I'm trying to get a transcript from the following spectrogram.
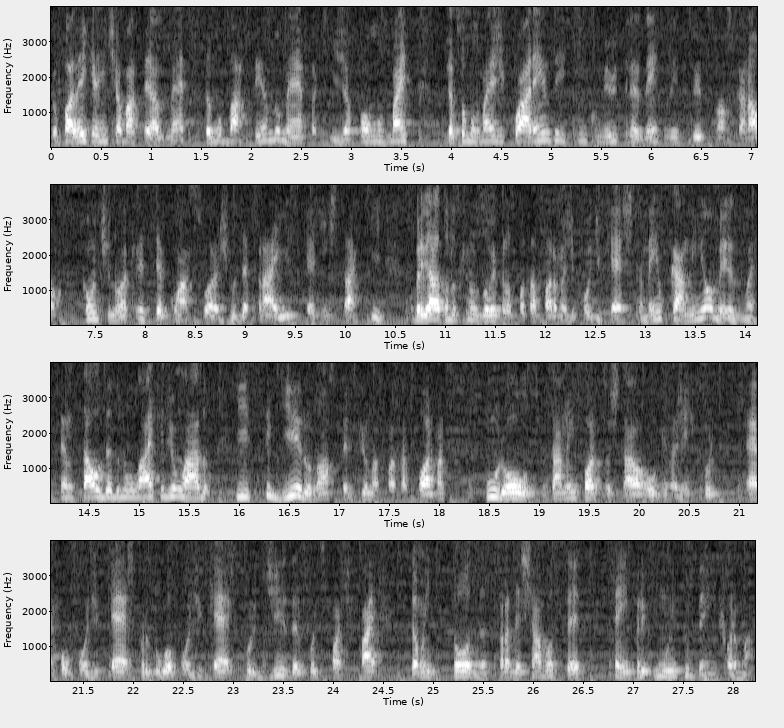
Eu falei que a gente ia bater as metas, estamos batendo meta aqui, já fomos mais, já somos mais de 45.300 inscritos no nosso canal continua a crescer com a sua ajuda. É para isso que a gente está aqui. Obrigado a todos que nos ouvem pelas plataformas de podcast também. O caminho é o mesmo, é sentar o dedo no like de um lado e seguir o nosso perfil nas plataformas por outro, tá? Não importa se você está ouvindo a gente por Apple Podcast, por Google Podcast, por Deezer, por Spotify, estão em todas para deixar você sempre muito bem informado.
